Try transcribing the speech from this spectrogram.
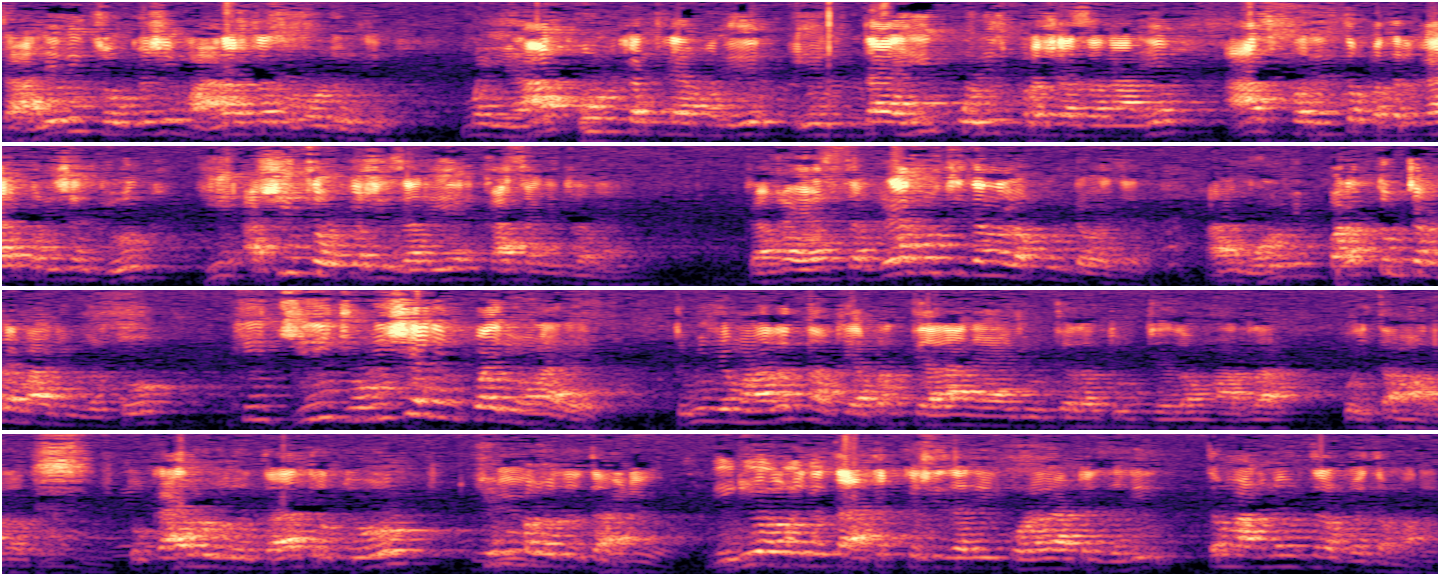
झालेली चौकशी महाराष्ट्रासमोर ठेवते. मग ह्या खून खटल्यामध्ये एकदाही पोलीस प्रशासनाने आजपर्यंत पत्रकार परिषद घेऊन ही अशी चौकशी झाली आहे का सांगितलं नाही? कारण का या सगळ्या गोष्टी त्यांना लपवून ठेवायच्या. आणि म्हणून मी परत तुमच्याकडे मागणी करतो की जी ज्युडिशियल इन्क्वायरी होणार आहे तुम्ही जे म्हणालात ना की आपण त्याला न्याय देऊ त्याला तो ज्याला मारला कोयता मारला तो. काय बोलत होता? तर तो फिल्म बघत होता. व्हिडिओ बघत होता. अटक कशी झाली? कोणाला अटक झाली? तर मागण्यावर त्याला कोयता मारला.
